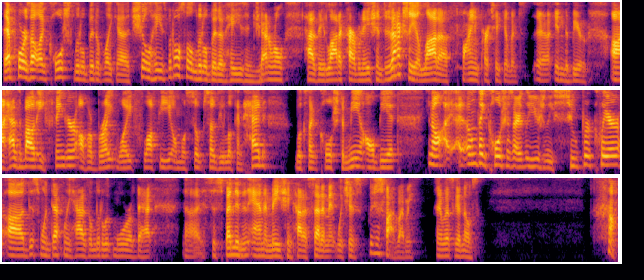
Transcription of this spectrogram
that pours out like Kolsch, a little bit of like a chill haze, but also a little bit of haze in general. Has a lot of carbonation. There's actually a lot of fine particulates uh, in the beer. Uh, has about a finger of a bright white, fluffy, almost soap sudsy looking head looks like a Kolsch to me, albeit, you know, I, I don't think Kolsch's are usually super clear. Uh, this one definitely has a little bit more of that uh, suspended in animation kind of sediment, which is which is fine by me. Anyway, let's get nose. Huh.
